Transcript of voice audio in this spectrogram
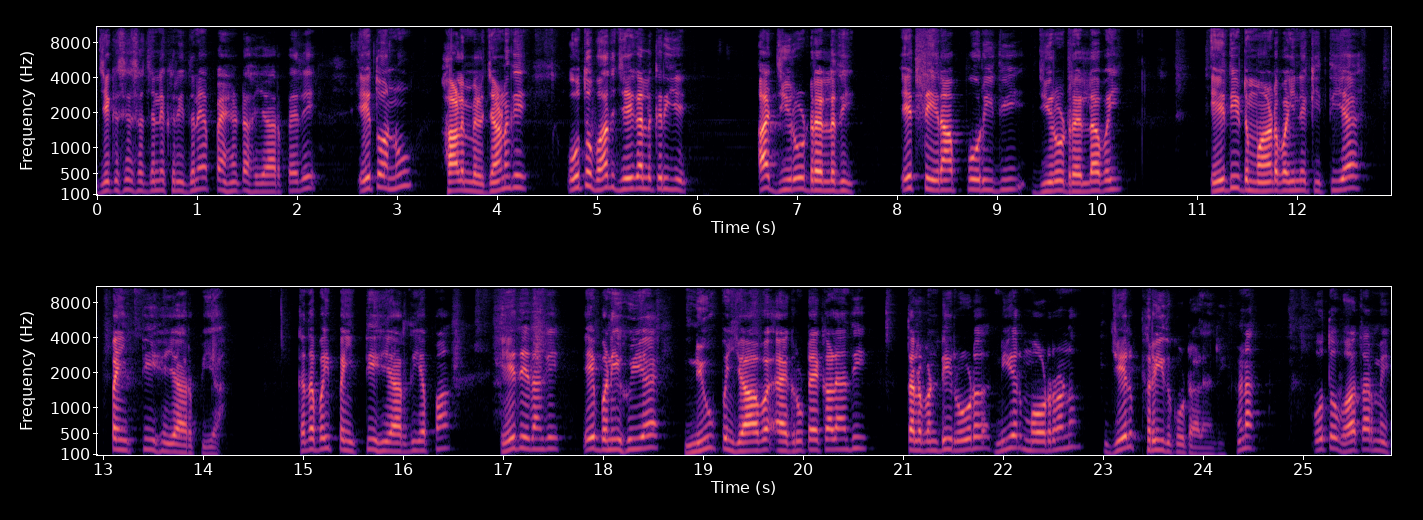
ਜੇ ਕਿਸੇ ਸੱਜਣ ਨੇ ਖਰੀਦਣੇ ਆ 65000 ਰੁਪਏ ਦੇ, ਇਹ ਤੁਹਾਨੂੰ ਹਲ ਮਿਲ ਜਾਣਗੇ। ਉਹ ਤੋਂ ਬਾਅਦ ਜੇ ਗੱਲ ਕਰੀਏ, ਆ ਜ਼ੀਰੋ ਡਰਿਲ ਦੀ, ਇਹ 13 ਪੋਰੀ ਦੀ ਜ਼ੀਰੋ ਡਰਿਲ ਆ ਬਾਈ। ਇਹਦੀ ਡਿਮਾਂਡ ਬਾਈ ਨੇ ਕੀਤੀ ਆ 35000 ਰੁਪਿਆ ਕਹਿੰਦਾ ਬਾਈ 35000 ਦੀ ਆਪਾਂ ਇਹ ਦੇ ਦਾਂਗੇ। ਇਹ ਬਣੀ ਹੋਈ ਹੈ ਨਿਊ ਪੰਜਾਬ ਐਗਰੋਟੈਕ ਵਾਲਿਆਂ ਦੀ, Talwandi road near modern jail Faridkot ਵਾਲਿਆਂ ਦੀ, ਹਨਾ? ਉਹ ਤੋਂ ਬਾਅਦ ਧਰਮੇ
